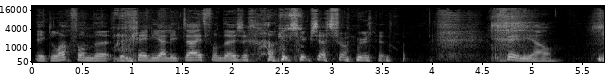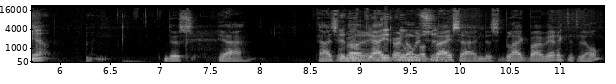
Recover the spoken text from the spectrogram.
ik lach van de, de genialiteit van deze gouden succesformule. Geniaal. ja. Dus ja, hij is Ja, wel dit- dit rijker dan wat ze- wij zijn. Dus blijkbaar werkt het wel.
